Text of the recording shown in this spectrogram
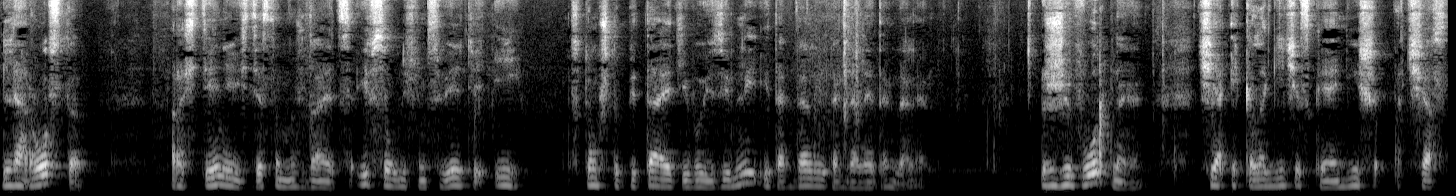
для роста растение, естественно, нуждается и в солнечном свете, и в том, что питает его из земли, и так далее, и так далее, и так далее. Животное, чья экологическая ниша подчас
